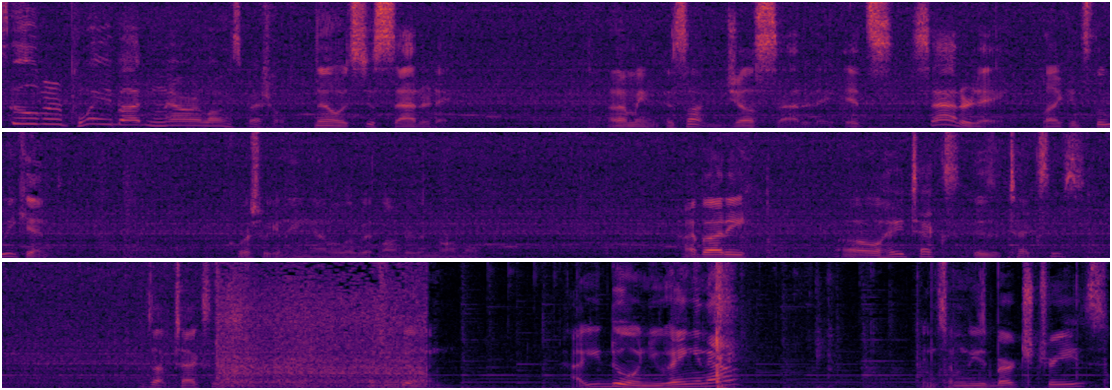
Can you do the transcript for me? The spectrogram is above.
Silver play button hour-long special. No, it's just Saturday. I mean, it's not just Saturday. It's Saturday. Like, it's the weekend. Of course, we can hang out a little bit longer than normal. Hi, buddy. Oh, hey, Tex. Is it Texas? What's up, Texas? What you doing? How you doing? You hanging out? In some of these birch trees?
